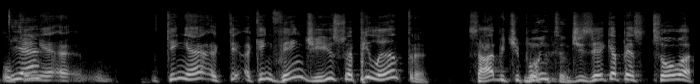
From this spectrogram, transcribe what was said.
o quem é. é. Quem é. Quem vende isso é pilantra. Sabe? Tipo, Muito. dizer que a pessoa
